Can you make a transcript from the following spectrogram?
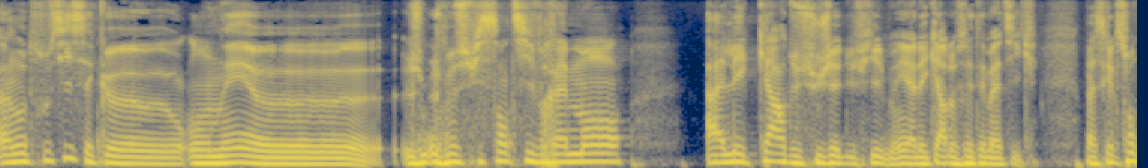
un autre souci, c'est que on est, euh, je, je me suis senti vraiment à l'écart du sujet du film et à l'écart de ses thématiques, parce qu'elles sont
